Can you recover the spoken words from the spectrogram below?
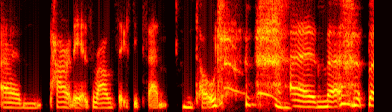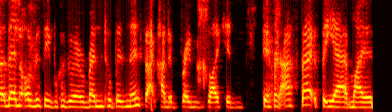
Um, apparently it's around 60%, I'm told. um, but then obviously because we're a rental business, that kind of brings like in different aspects. But yeah, my,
